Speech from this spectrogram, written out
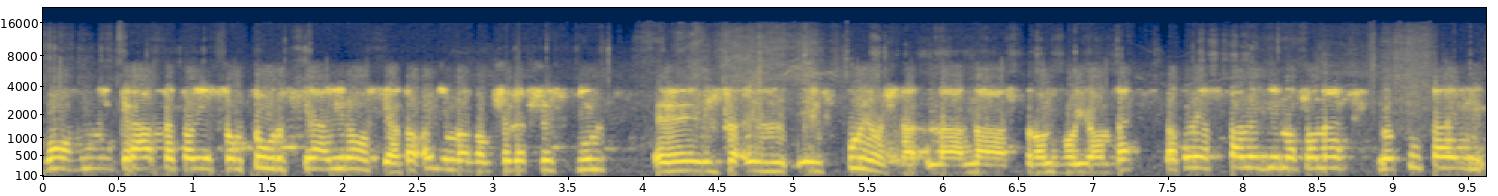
główni gracze to jest, są Turcja i Rosja. To oni mogą przede wszystkim wpłynąć na, na, na strony wojujące. Natomiast Stany Zjednoczone, no tutaj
